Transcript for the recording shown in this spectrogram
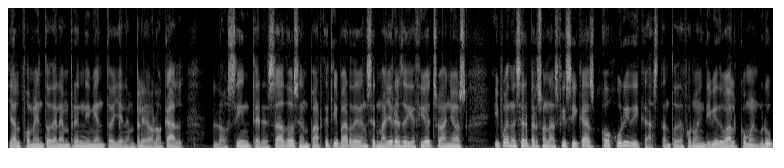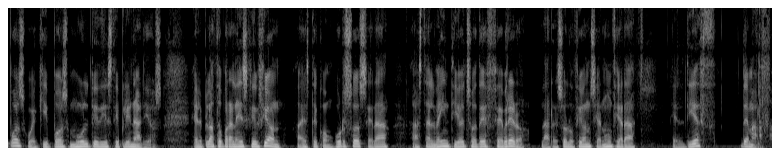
y al fomento del emprendimiento y el empleo local. Los interesados en participar deben ser mayores de 18 años y pueden ser personas físicas o jurídicas, tanto de forma individual como en grupos o equipos multidisciplinarios. El plazo para la inscripción a este concurso será hasta el 28 de febrero. La resolución se anunciará el 10 de marzo.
